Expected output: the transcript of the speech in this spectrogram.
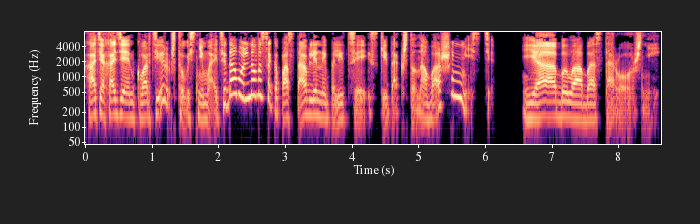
Хотя хозяин квартиры, что вы снимаете, довольно высокопоставленный полицейский, так что на вашем месте я была бы осторожней.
